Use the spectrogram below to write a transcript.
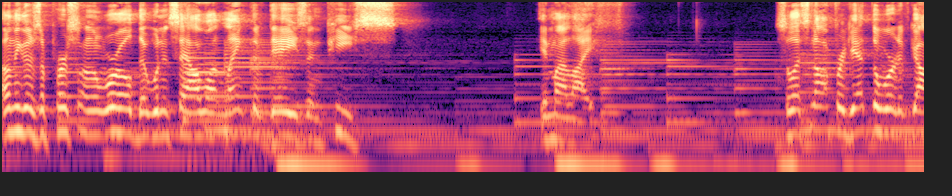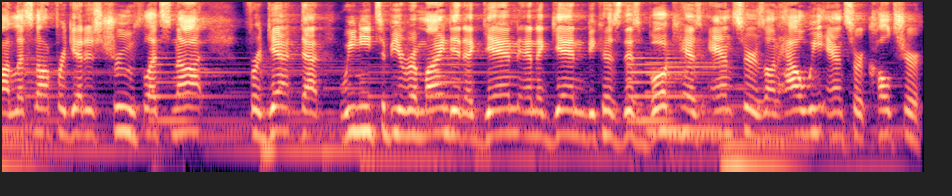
I don't think there's a person in the world that wouldn't say, I want length of days and peace in my life. So let's not forget the Word of God. Let's not forget His truth. Let's not forget that we need to be reminded again and again because this book has answers on how we answer culture,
